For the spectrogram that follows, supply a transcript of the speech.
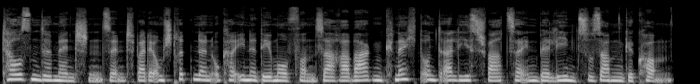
Tausende Menschen sind bei der umstrittenen Ukraine-Demo von Sarah Wagenknecht und Alice Schwarzer in Berlin zusammengekommen.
